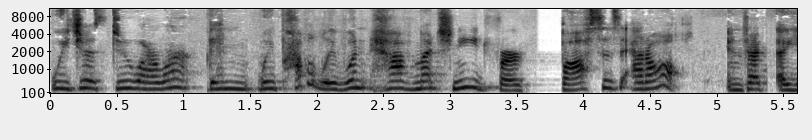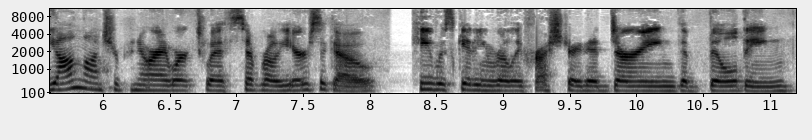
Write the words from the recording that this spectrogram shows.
We just do our work. Then we probably wouldn't have much need for bosses at all. In fact, a young entrepreneur I worked with several years ago he was getting really frustrated during the building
